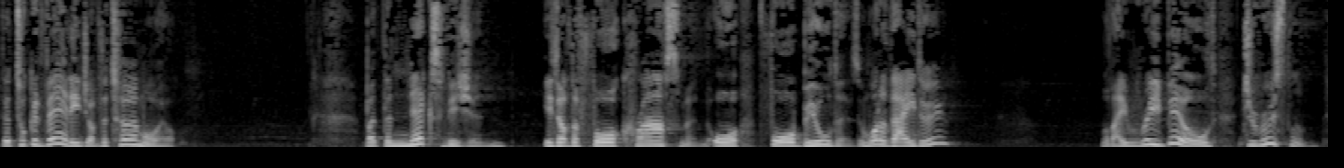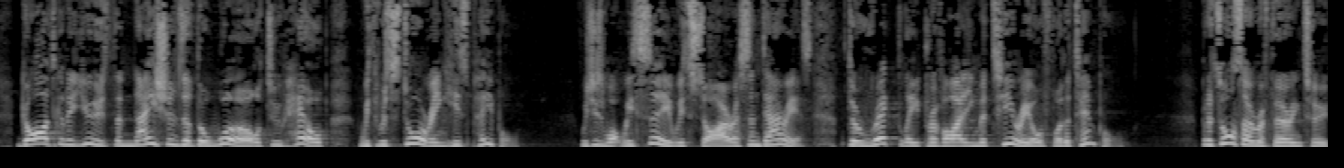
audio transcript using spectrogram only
that took advantage of the turmoil. But the next vision is of the four craftsmen or four builders. And what do they do? Well, they rebuild Jerusalem. God's going to use the nations of the world to help with restoring his people. Which is what we see with Cyrus and Darius, directly providing material for the temple. But it's also referring to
